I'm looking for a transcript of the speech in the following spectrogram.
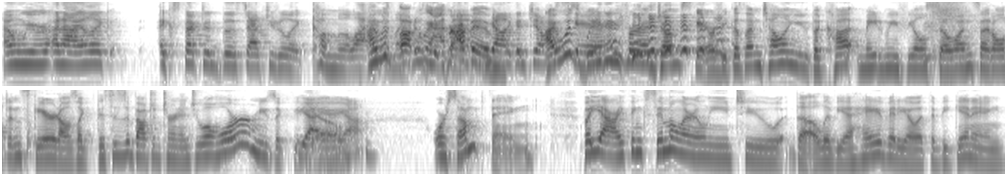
And we were and I like expected the statue to like come alive. I was and, like, thought it was gonna grab him. Yeah, like a jump. I was scare. waiting for a jump scare because I'm telling you, the cut made me feel so unsettled and scared. I was like, this is about to turn into a horror music video. yeah, yeah, yeah. or something. But yeah, I think similarly to the Olivia Hye video at the beginning,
